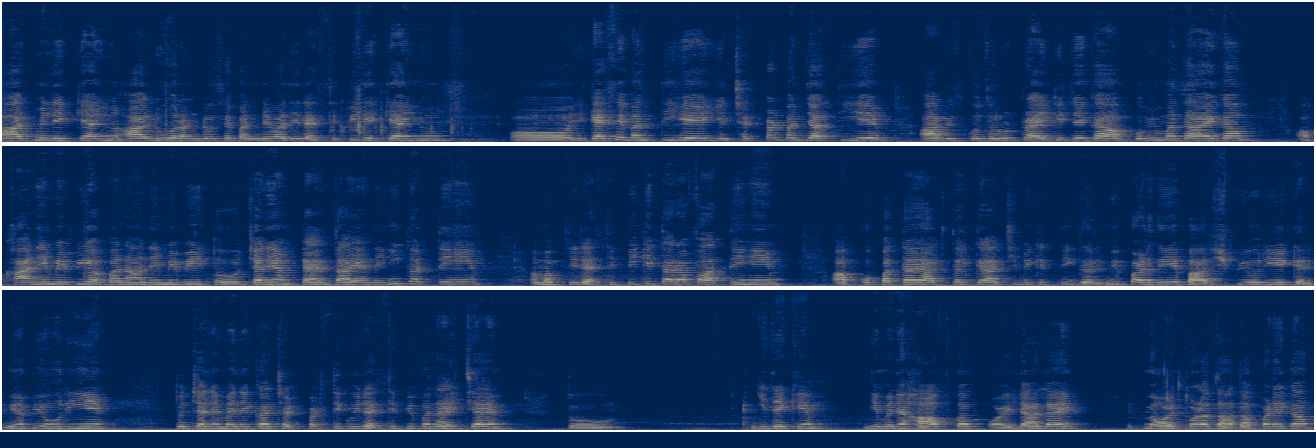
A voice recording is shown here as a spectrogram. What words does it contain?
आज मैं लेके आई हूँ आलू और अंडों से बनने वाली रेसिपी लेके आई हूँ। और ये कैसे बनती है? ये झटपट बन जाती है। आप इसको ज़रूर ट्राई कीजिएगा, आपको भी मज़ा आएगा। और खाने में भी और बनाने में भी। तो चले हम टाइम ज़ाया नहीं करते हैं। हम अपनी रेसिपी की तरफ़ आते हैं। आपको पता है आजकल कराची में कितनी गर्मी पड़ गई है, बारिश भी हो रही है, गर्मियाँ भी हो रही हैं। तो चले, मैंने कहा झटपट सी कोई रेसिपी बनाई जाए। तो ये देखें, ये मैंने हाफ़ कप ऑयल डाला है। इसमें ऑयल थोड़ा ज़्यादा पड़ेगा।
